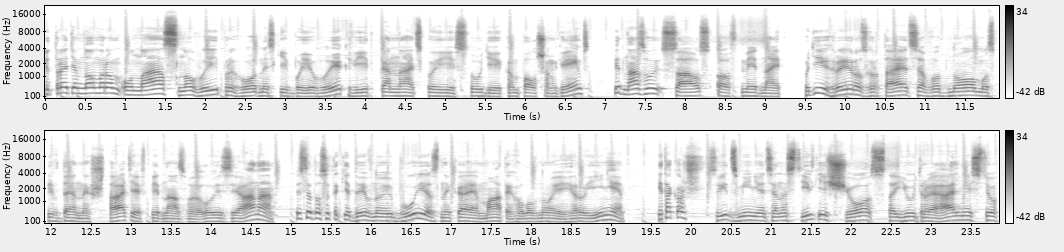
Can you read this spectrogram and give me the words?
Під третім номером у нас новий пригодницький бойовик від канадської студії Compulsion Games під назвою South of Midnight. Події гри розгортаються в одному з південних штатів під назвою Луїзіана. Після досить таки дивної бурі зникає мати головної героїні. І також світ змінюється настільки, що стають реальністю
